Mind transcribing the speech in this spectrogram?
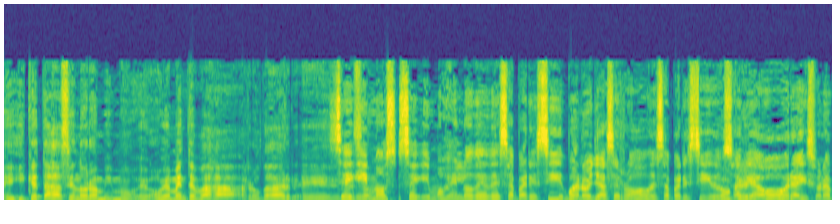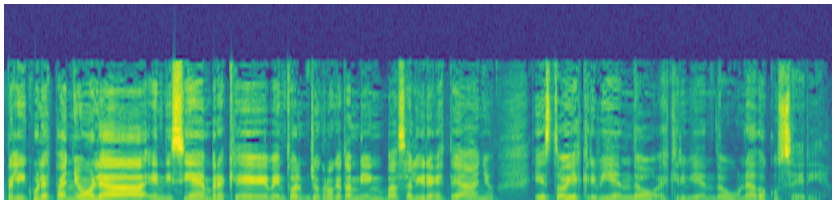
Eh, ¿Y qué estás haciendo ahora mismo? Eh, obviamente vas a rodar. eh, Seguimos, seguimos en lo de desaparecido. Bueno, ya se rodó desaparecido, sale ahora, hizo una película española en diciembre que eventual, yo creo que también va a salir en este año y estoy escribiendo, escribiendo una docuserie.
